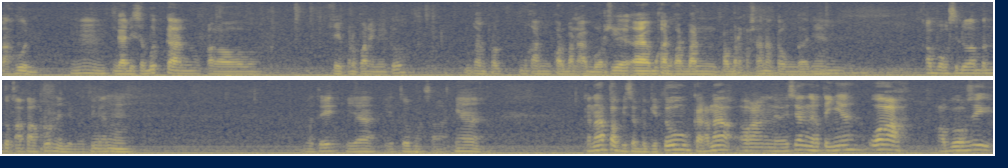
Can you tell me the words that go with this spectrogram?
tahun. Hmm. Nggak disebutkan kalau si perempuan ini tuh bukan bukan korban aborsi eh bukan korban pemerkosaan atau enggaknya. Hmm. aborsi dalam bentuk apa pun aja berarti kan Mm-mm. berarti ya itu masalahnya kenapa bisa begitu karena orang Indonesia ngertinya wah aborsi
